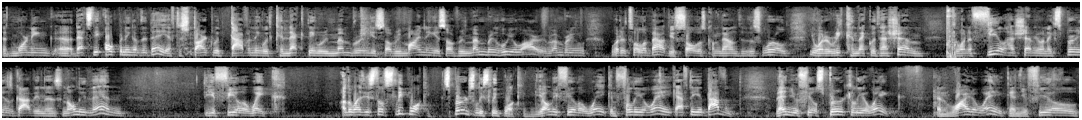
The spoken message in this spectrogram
that morning, uh, that's the opening of the day. You have to start with davening, with connecting, remembering yourself, reminding yourself, remembering who you are, remembering what it's all about. Your soul has come down to this world. You want to reconnect with Hashem. You want to feel Hashem. You want to experience godliness. And only then do you feel awake. Otherwise, you're still sleepwalking, spiritually sleepwalking. You only feel awake and fully awake after you daven. Then you feel spiritually awake and wide awake, and you feel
